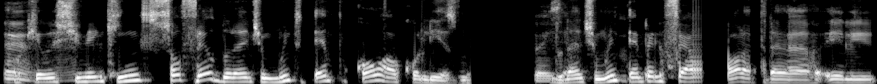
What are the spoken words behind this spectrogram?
Porque É. o Stephen King sofreu durante muito tempo com o alcoolismo. Pois é. Durante muito tempo ele foi alcoólatra, ele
